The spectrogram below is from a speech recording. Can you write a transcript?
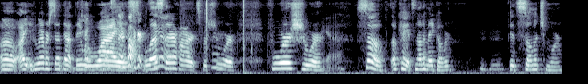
Oh, I whoever said that, they were wise. Bless their hearts. Bless yeah. their hearts for sure. For sure. Yeah. So, okay, it's not a makeover. Mm-hmm. It's so much more.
